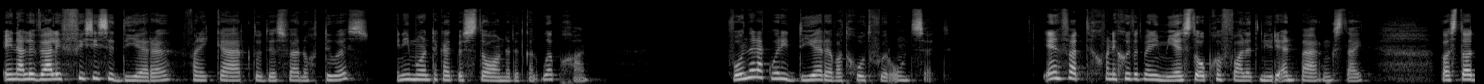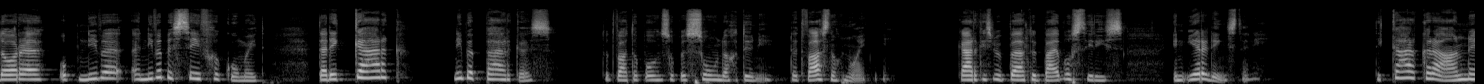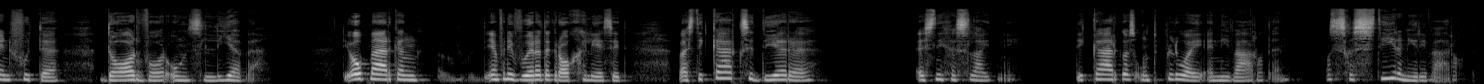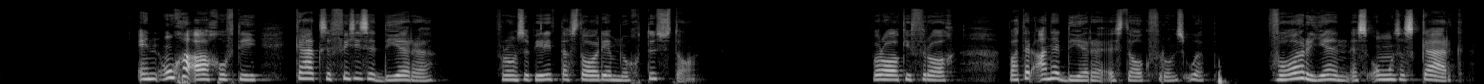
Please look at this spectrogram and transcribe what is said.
En alhoewel die fisiese deure van die kerk tot dusver nog toe is en die moontlikheid bestaan dat dit kan oopgaan, wonder ek oor die deure wat God vir ons sit. Een van die goed wat my die meeste opgeval het in hierdie inperkingstyd, was dat daar 'n opnuwe 'n nuwe besef gekom het dat die kerk nie beperk is tot wat op ons op 'n Sondag doen nie. Dit was nog nooit nie. Kerk is beperk tot Bybelstudies en eredienste nie. Die kerk kry hande en voete daar waar ons lewe. Die opmerking een van die woorde wat ek raak gelees het, was die kerk se deure is nie gesluit nie. Die kerk is ontplooi in die wêreld in. Ons is gestuur in hierdie wêreld. En ongeag of die kerk se fisiese deure vir ons op hierdie stadium nog toestaan, vra ek die vraag, watter ander deure is dalk vir ons oop? Waarheen is ons as kerk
